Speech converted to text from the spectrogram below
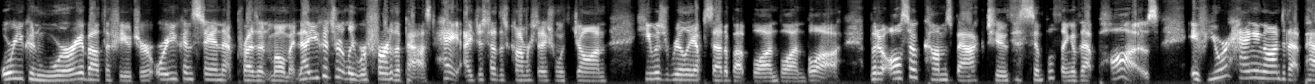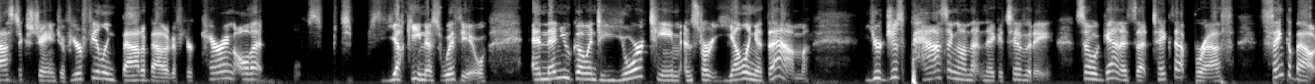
or you can worry about the future, or you can stay in that present moment. Now, you can certainly refer to the past. Hey, I just had this conversation with John. He was really upset about blah and blah and blah. But it also comes back to the simple thing of that pause. If you're hanging on to that past exchange, if you're feeling bad about it, if you're carrying all that yuckiness with you and then you go into your team and start yelling at them you're just passing on that negativity so again it's that take that breath think about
